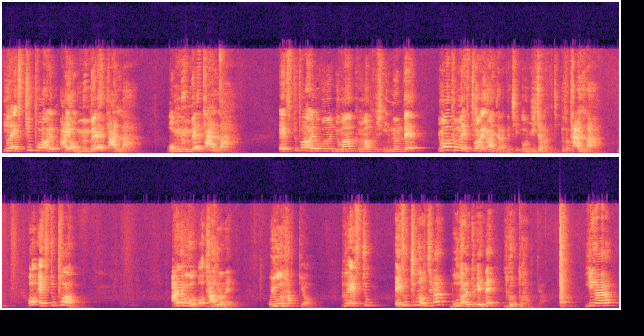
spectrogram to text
이건 X축 포함 아래 아예 없는데 달라. 없는데 달라. X축 포함 아래 부분은 요만큼 요만큼씩 있는데 요만큼은 X축 아래가 아니잖아. 그치? 이거 위잖아. 그치? 그래서 달라. 어? X축 포함. 아래 부분. 어? 다 그러네. 어, 이건 합격. 이거 X축, X축은 없지만 모두 아래쪽에 있네? 이것도 합격. 이해가요?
